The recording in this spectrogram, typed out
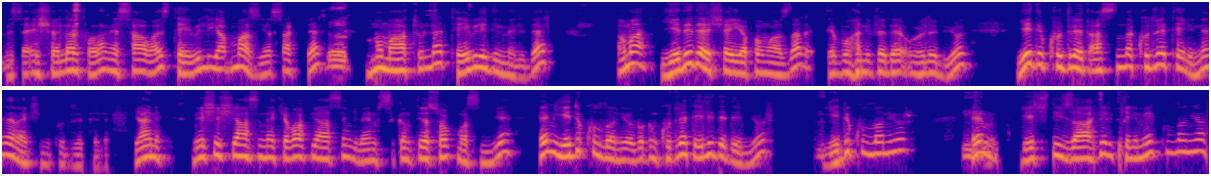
Mesela eşerler falan eshab hadis tevil yapmaz yasak der. Doğru. Ama matürler tevil edilmeli der. Ama yedi de şey yapamazlar. Ebu Hanife de öyle diyor. Yedi kudret aslında kudret eli. Ne demek şimdi kudret eli? Yani ne şiş yansın ne kebap yansın gibi hem sıkıntıya sokmasın diye hem yedi kullanıyor. Bakın kudret eli de demiyor. Yedi kullanıyor. Hem geçtiği zahir kelimeyi kullanıyor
